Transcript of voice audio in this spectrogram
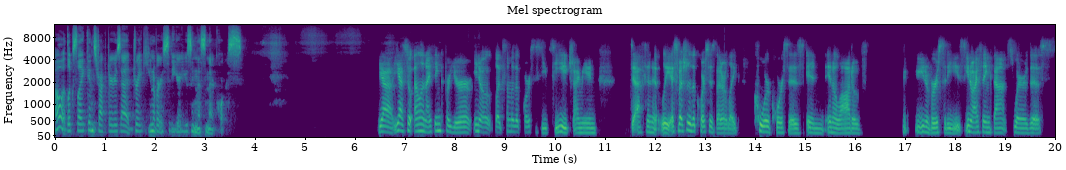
oh, it looks like instructors at Drake University are using this in their course. Yeah, yeah. So Ellen, I think for your, you know, like some of the courses you teach, I mean, definitely, especially the courses that are like core courses in in a lot of universities, you know, I think that's where this,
